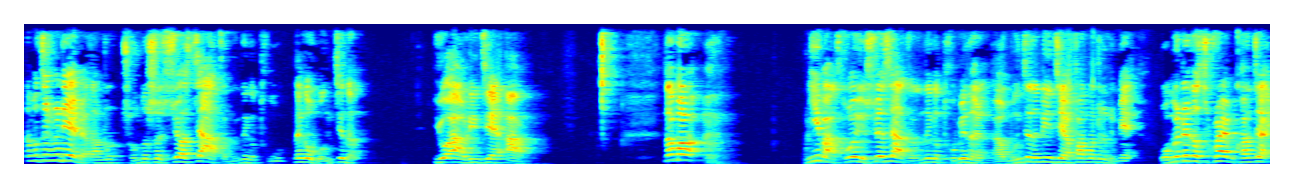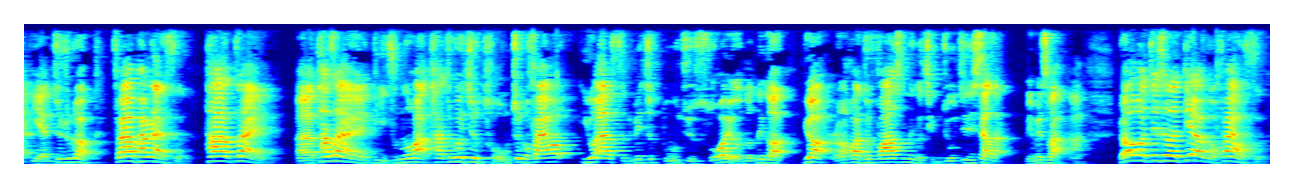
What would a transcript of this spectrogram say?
那么在这个列表当中存的是需要下载的那个图那个文件的 URL 链接啊。那么你把所有需要下载的那个图片的呃文件的链接放到这个里面，我们这个 script 框架，也就这个 file pipelines，它在呃它在底层的话，它就会去从这个 file us 里面去读取所有的那个 URL，然后的话就发送那个请求进行下载，明白是吧啊？然后的话，接下来第二个 files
